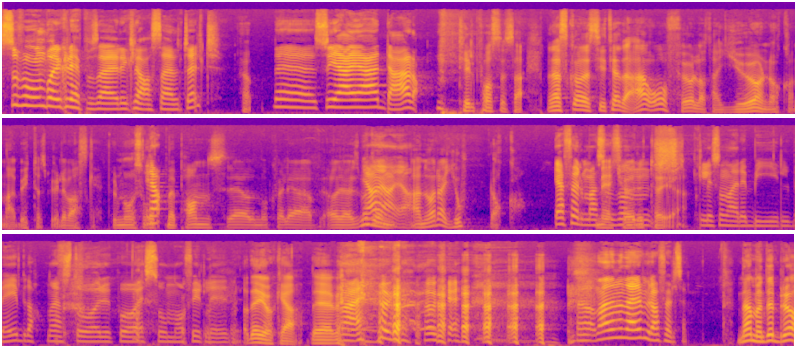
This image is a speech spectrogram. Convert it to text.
Så får man bare kle på seg eller kle av seg eventuelt. Ja. Det, så jeg er der, da. Tilpasse seg. Men jeg skal si til deg, jeg òg føler at jeg gjør noe når jeg bytter spylevæske. Du må så Ja. opp med panseret, og du må av- Ja, ja, ja. Nå har jeg gjort noe. Jeg føler meg som sånn skikkelig sånn bilbabe, da. Når jeg står på Essoen og fyller Ja, det gjør ikke jeg. Det er, Nei, OK. okay. Ja, nei, men det er en bra følelse. Nei, men det er bra.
